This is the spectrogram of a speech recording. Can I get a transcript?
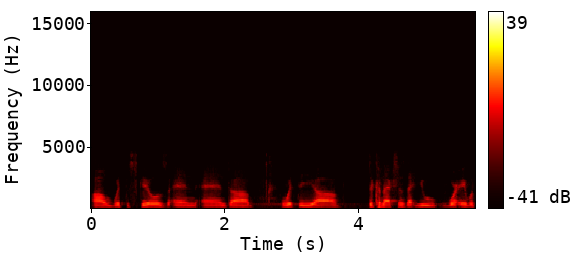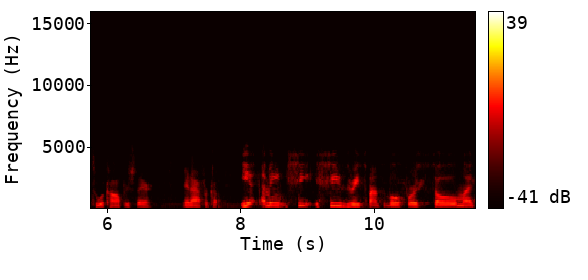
um, with the skills and and uh, with the uh, the connections that you were able to accomplish there in Africa? Yeah, I mean, she she's responsible for so much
